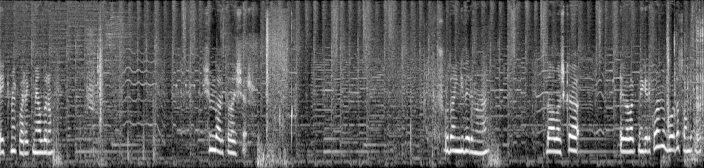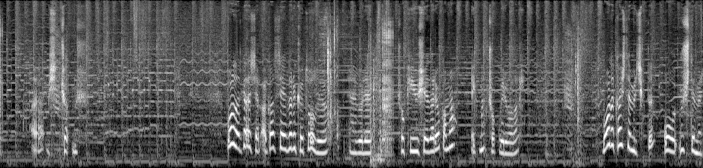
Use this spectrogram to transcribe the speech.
Ekmek var. Ekmeği alırım. Şimdi arkadaşlar. Şuradan gidelim hemen. Daha başka eve bakmaya gerek var mı? Bu arada sandık var. Ee, bir şey çökmüş. Bu arada arkadaşlar akasya evleri kötü oluyor. Yani böyle çok iyi bir şeyler yok ama ekmek çok veriyorlar. Bu arada kaç demir çıktı? O 3 demir.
